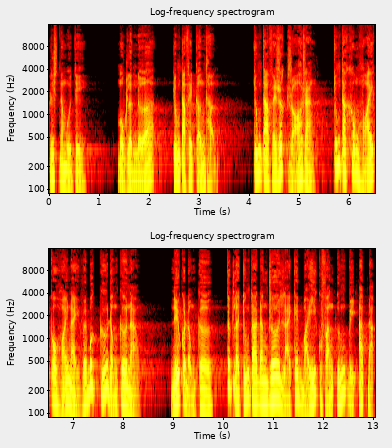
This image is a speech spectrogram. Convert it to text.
Krishnamurti, một lần nữa, chúng ta phải cẩn thận. Chúng ta phải rất rõ rằng chúng ta không hỏi câu hỏi này với bất cứ động cơ nào. Nếu có động cơ, tức là chúng ta đang rơi lại cái bẫy của phản ứng bị áp đặt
